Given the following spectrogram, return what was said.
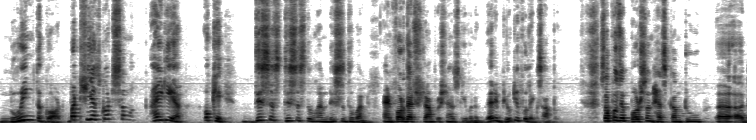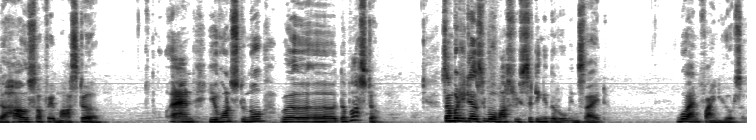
knowing the God, but he has got some idea. Okay, this is this is the one, this is the one. And for that, Sri Ramakrishna has given a very beautiful example. Suppose a person has come to uh, uh, the house of a master and he wants to know uh, uh, the master. Somebody tells him, oh, master is sitting in the room inside. Go and find yourself.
